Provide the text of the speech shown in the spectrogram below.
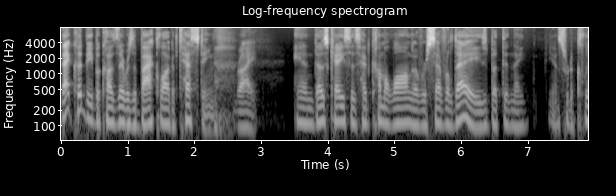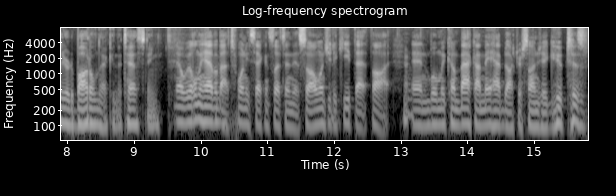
that could be because there was a backlog of testing Right. and those cases had come along over several days, but then they you know sort of cleared a bottleneck in the testing. No, we only have about 20 seconds left in this, so I want you to keep that thought. And when we come back, I may have Dr. Sanjay Gupta's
